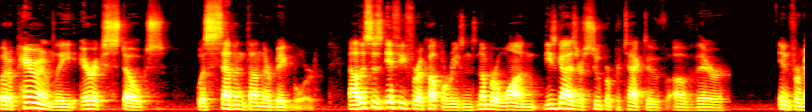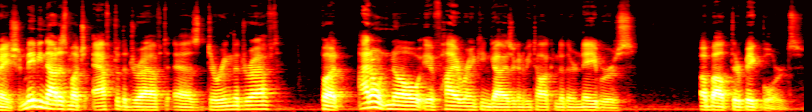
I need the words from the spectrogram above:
but apparently Eric Stokes was seventh on their big board. Now, this is iffy for a couple reasons. Number one, these guys are super protective of their information. Maybe not as much after the draft as during the draft, But I don't know if high ranking guys are going to be talking to their neighbors about their big boards.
